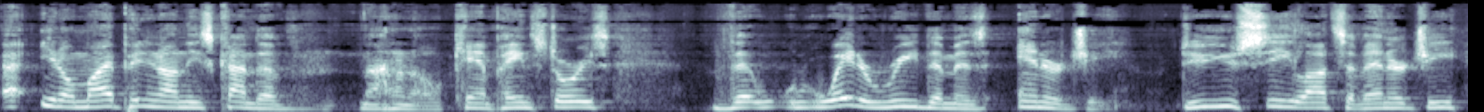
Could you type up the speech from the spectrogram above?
uh, you know, my opinion on these kind of, I don't know, campaign stories. The way to read them is energy. Do you see lots of energy?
